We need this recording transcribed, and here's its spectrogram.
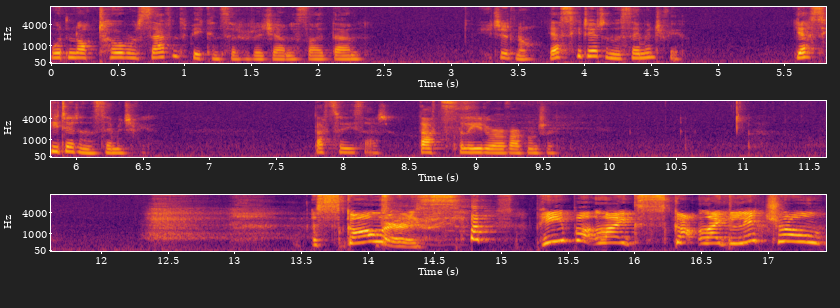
wouldn't October seventh be considered a genocide then?" He did know. Yes, he did in the same interview. Yes, he did in the same interview. That's what he said. That's the leader of our country. Scholars, people like scho- like literal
